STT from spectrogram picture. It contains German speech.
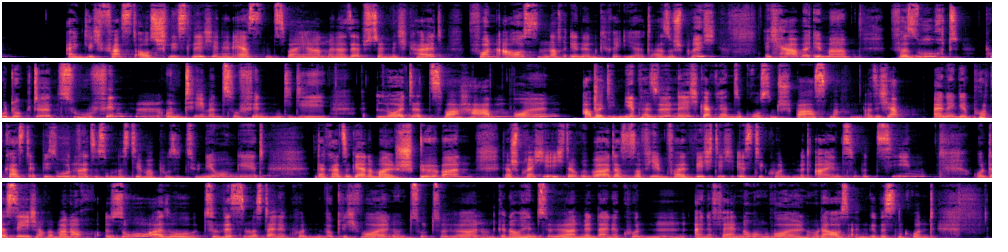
eigentlich fast ausschließlich in den ersten zwei Jahren meiner Selbstständigkeit von außen nach innen kreiert. Also sprich, ich habe immer versucht, Produkte zu finden und Themen zu finden, die die Leute zwar haben wollen, aber die mir persönlich gar keinen so großen Spaß machen. Also ich habe einige Podcast-Episoden, als es um das Thema Positionierung geht. Da kannst du gerne mal stöbern. Da spreche ich darüber, dass es auf jeden Fall wichtig ist, die Kunden mit einzubeziehen. Und das sehe ich auch immer noch so. Also zu wissen, was deine Kunden wirklich wollen und zuzuhören und genau hinzuhören, wenn deine Kunden eine Veränderung wollen oder aus einem gewissen Grund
